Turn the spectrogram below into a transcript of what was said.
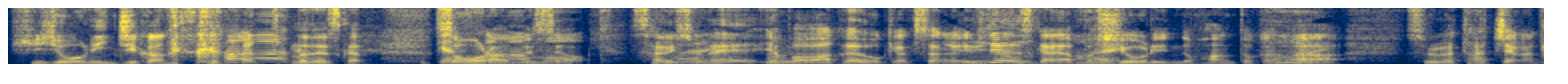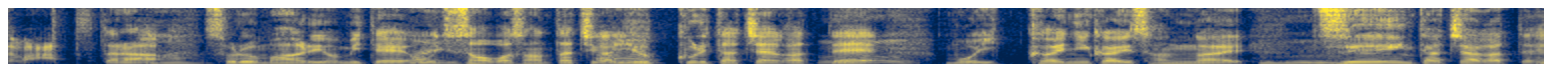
非常に時間がかかったのですかそうなんですよ。最初ね、はい。やっぱ若いお客さんがいるじゃないですか、やっぱはい。しおりんのファンとかが、はそれが立ち上がってわーっつったら、それを周りを見て、おじさんおばさんたちがゆっくり立ち上がって、もう1階2階3階、全員立ち上がって、ち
